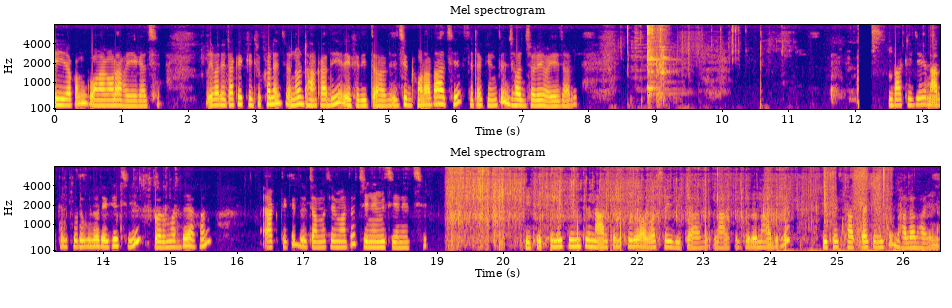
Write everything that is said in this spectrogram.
এই রকম গোড়া গোড়া হয়ে গেছে। এবার এটাকে কিছুক্ষণের জন্য ঢাকা দিয়ে রেখে দিতে হবে। যে গোড়াটা আছে, সেটা কিন্তু ঝরঝরে হয়ে যাবে। বাকি যে নারকেল কুড়োগুলো রেখেছি, ওর মধ্যে এখন এক থেকে দু চামচের মতো চিনি মিশিয়ে নিচ্ছি। পিঠে খেলে কিন্তু নারকেল কুড়ো অবশ্যই দিতে হবে। নারকেল কুড়ো না দিলে পিঠের স্বাদটা কিন্তু ভালো হয় না।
